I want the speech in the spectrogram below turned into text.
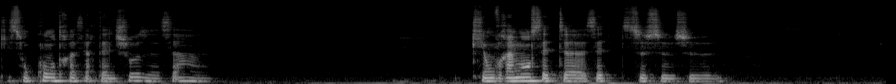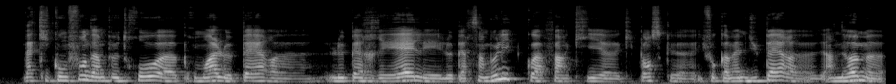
qui sont contre certaines choses, ça, qui ont vraiment cette cette ce, ce, ce- bah, qui confondent un peu trop pour moi le père le père réel et le père symbolique quoi enfin qui qui pensent que il faut quand même du père un homme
